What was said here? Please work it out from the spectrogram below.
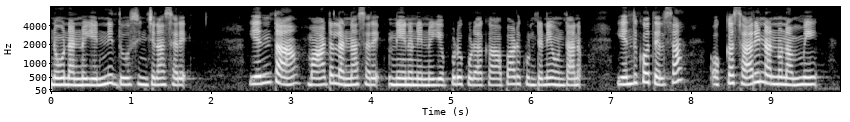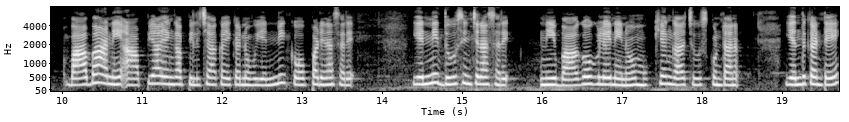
నువ్వు నన్ను ఎన్ని దూషించినా సరే ఎంత మాటలన్నా సరే నేను నిన్ను ఎప్పుడు కూడా కాపాడుకుంటూనే ఉంటాను. ఎందుకో తెలుసా? ఒక్కసారి నన్ను నమ్మి బాబా అని ఆప్యాయంగా పిలిచాక ఇక నువ్వు ఎన్ని కోప్పడినా సరే ఎన్ని దూషించినా సరే నీ బాగోగులే నేను ముఖ్యంగా చూసుకుంటాను. ఎందుకంటే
